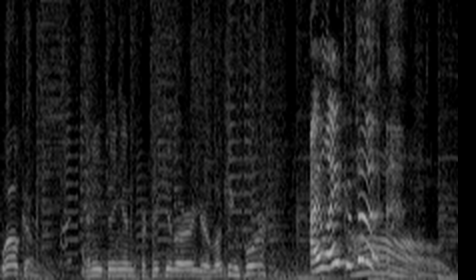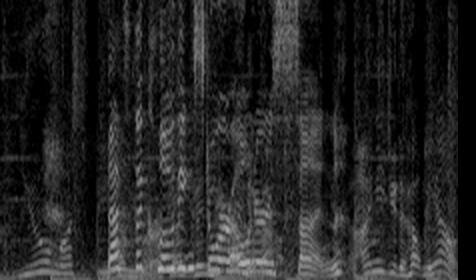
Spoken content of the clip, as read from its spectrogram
Welcome. Anything in particular you're looking for? I like the. Oh, you must be. That's the Merc I've clothing store owner's about. son. I need you to help me out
